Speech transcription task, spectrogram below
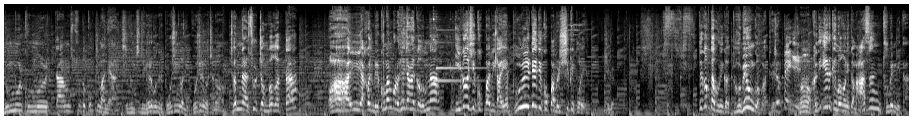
눈물 콧물 땀 수도 꼭지 마냥 지금 진짜 여러분들이 보신 거 보시는 것처럼 전날 술 좀 먹었다? 와 이 약간 매콤한 걸로 해장할 거 없나? 이것이 국밥이다. 얘 불돼지 국밥을 시킬 뻔해 집에 뜨겁다 보니까 더 매운 것 같아요. 뚝배기. 어 근데 이렇게 먹으니까 맛은 두 배입니다.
